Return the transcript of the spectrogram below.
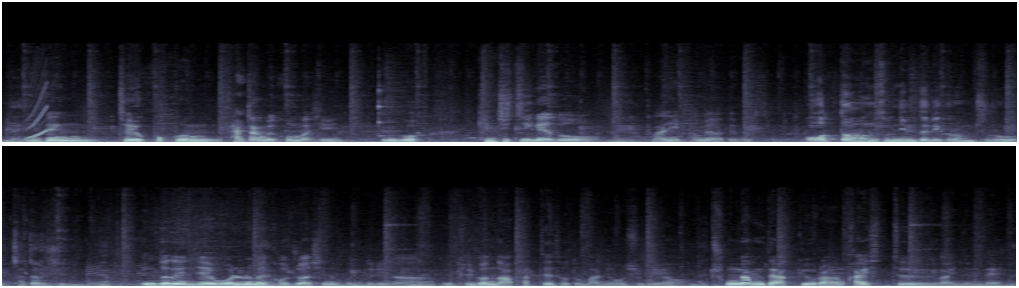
네. 인생제육볶음 살짝 매콤 맛이 그리고 김치찌개도 네. 많이 판매가 되고 있습니다. 어떤 손님들이 그럼 주로 찾아주시는 거예요? 인근에 이제 원룸에 네. 거주하시는 분들이나 네. 그 길 건너 아파트에서도 많이 오시고요. 네. 충남대학교랑 카이스트가 있는데 네.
